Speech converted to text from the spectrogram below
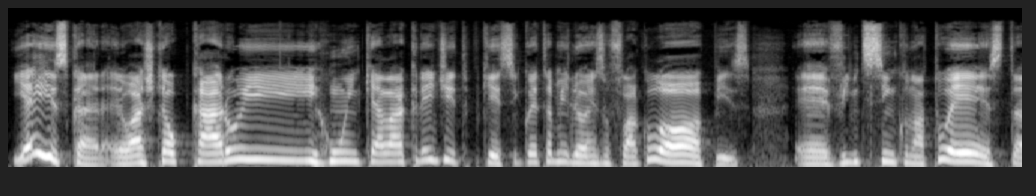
E é isso, cara. Eu acho que é o caro e ruim que ela acredita. Porque 50 milhões no Flaco Lopes, é 25 na Tuesta,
